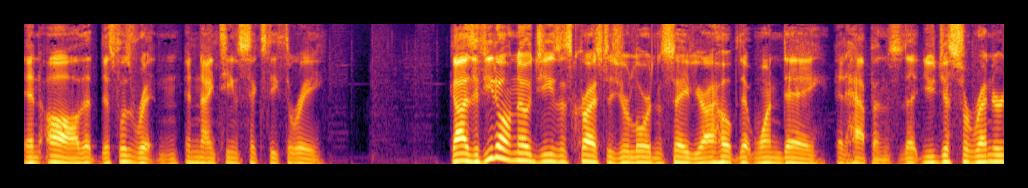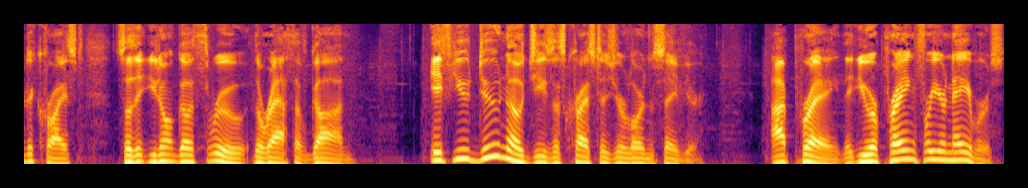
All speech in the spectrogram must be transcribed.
in awe that this was written in 1963. Guys, if you don't know Jesus Christ as your Lord and Savior, I hope that one day it happens, that you just surrender to Christ so that you don't go through the wrath of God. If you do know Jesus Christ as your Lord and Savior, I pray that you are praying for your neighbors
